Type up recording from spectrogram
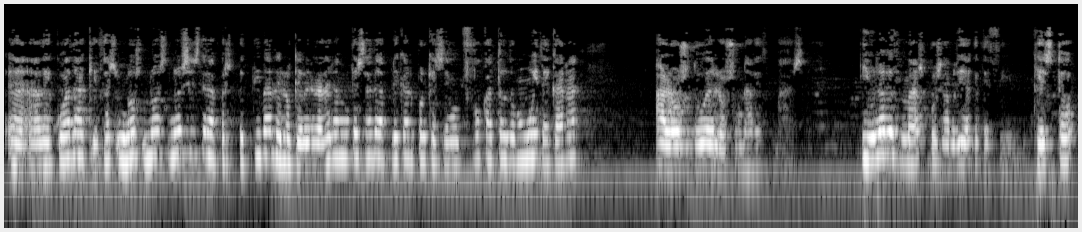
eh, adecuada, quizás no, no, existe la perspectiva de lo que verdaderamente se ha de aplicar porque se enfoca todo muy de cara a los duelos una vez más. Y una vez más, pues habría que decir que esto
